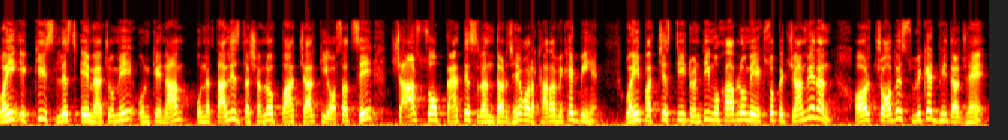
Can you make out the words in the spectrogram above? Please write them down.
वहीं 21 लिस्ट ए मैचों में उनके नाम उनतालीस दशमलव पाँच चार की औसत से 435 रन दर्ज है और 18 विकेट भी हैं। वहीं 25 टी ट्वेंटी मुकाबलों में एक रन और 24 विकेट भी दर्ज हैं।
